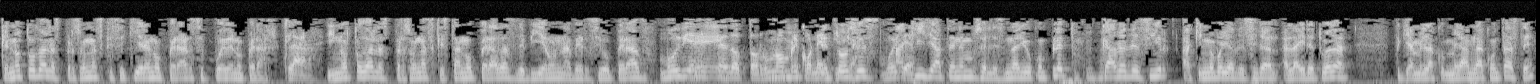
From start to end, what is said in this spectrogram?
que no todas las personas que se quieren operar se pueden operar. Claro. Y no todas las personas que están operadas debieron haberse operado. Muy bien Ok. usted, doctor, un hombre con ética. Entonces, Muy bien. aquí ya tenemos el escenario completo. Cabe decir, aquí no voy a decir al, al aire tu edad, ya me la, ya me la contaste,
